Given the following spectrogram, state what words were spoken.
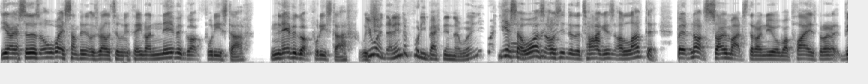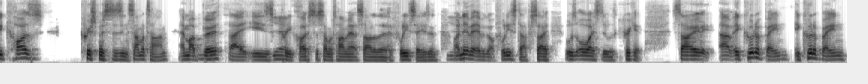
You know, so there's always something that was relatively themed. I never got footy stuff. Never got footy stuff. Which you weren't that into footy back then, though, weren't you? Weren't you Yes, I was. I was into the Tigers. I loved it, but not so much that I knew all my players. But I, because Christmas is in summertime and my Mm. birthday is Yes. pretty close to summertime outside of the footy season, I never ever got footy stuff. So it was always to do with cricket. So uh, it could have been. It could have been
